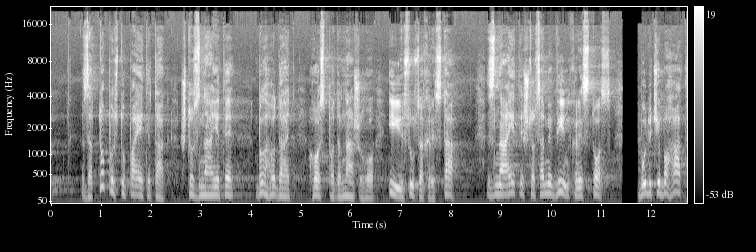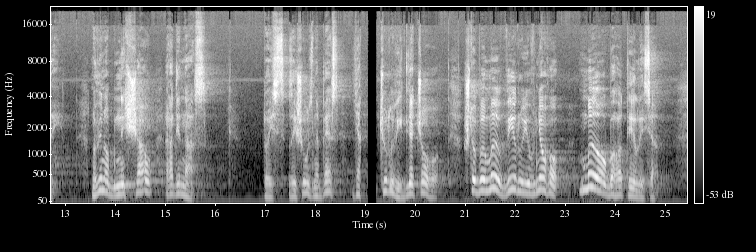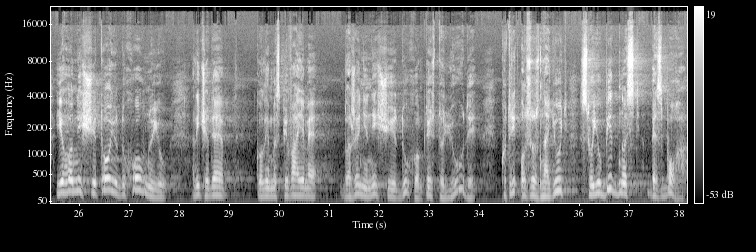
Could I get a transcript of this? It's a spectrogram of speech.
зато поступаєте так, що знаєте благодать Господа нашого Ісуса Христа, знаєте, що саме Він, Христос, будучи багатий, но Він обнищав ради нас. Тобто зайшов з небес як чоловік. Для чого? Щоб ми, вірою в нього, ми обогатилися. Його нищитою духовною, річ іде, коли ми співаємо блаженні нищою духом, тобто то люди, котрі осознають свою бідність без Бога.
